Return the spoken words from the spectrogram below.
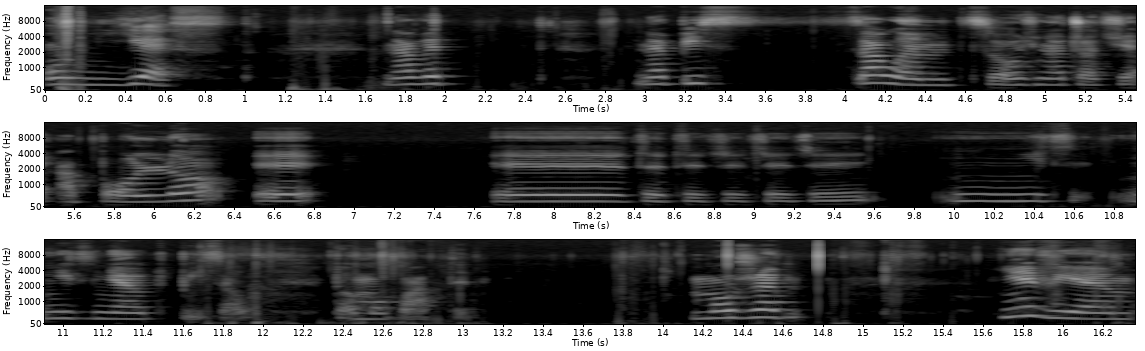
on jest. Nawet napisałem coś na czacie Apollo. Y, Yy, ty, ty, ty, ty, ty. Nic, nic nie odpisał Tomowaty. Może, nie wiem,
